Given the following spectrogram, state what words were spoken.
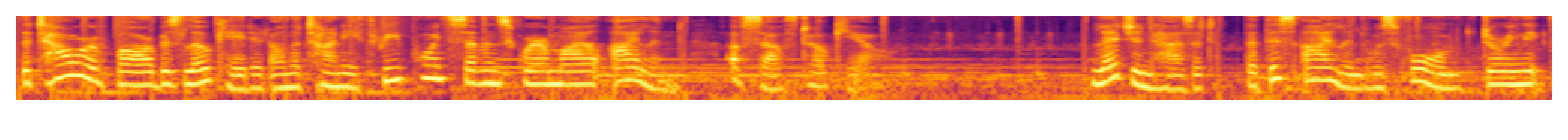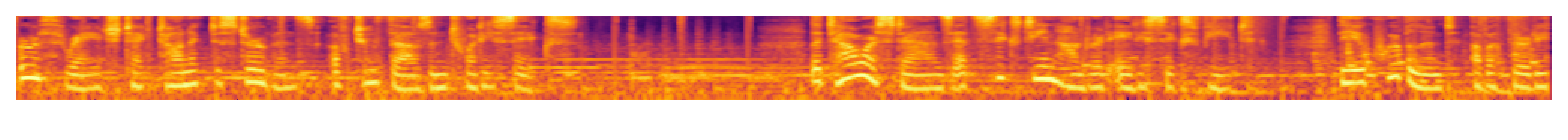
The Tower of Barb is located on the tiny 3.7 square mile island of South Tokyo. Legend has it that this island was formed during the Earth Rage tectonic disturbance of 2026. The tower stands at 1,686 feet, the equivalent of a 30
